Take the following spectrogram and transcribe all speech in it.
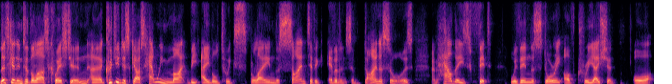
Let's get into the last question. Uh, could you discuss how we might be able to explain the scientific evidence of dinosaurs and how these fit within the story of creation or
